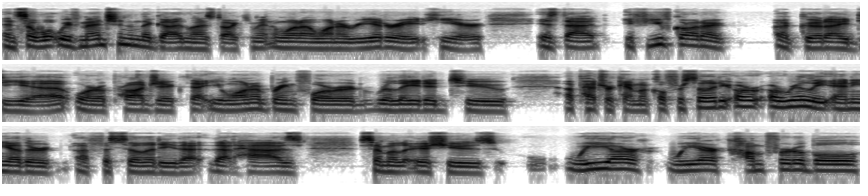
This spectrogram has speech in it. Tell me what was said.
And so what we've mentioned in the guidelines document and what i want to reiterate here is that if you've got a a good idea or a project that you want to bring forward related to a petrochemical facility or, or really any other uh, facility that that has similar issues, we are we are comfortable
